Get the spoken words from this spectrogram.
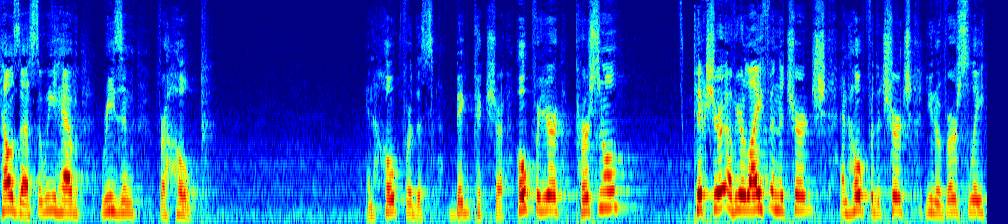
tells us that we have reason for hope. And hope for this big picture. Hope for your personal picture of your life in the church and hope for the church universally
